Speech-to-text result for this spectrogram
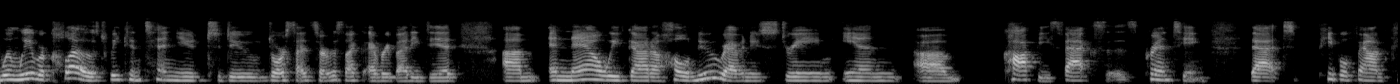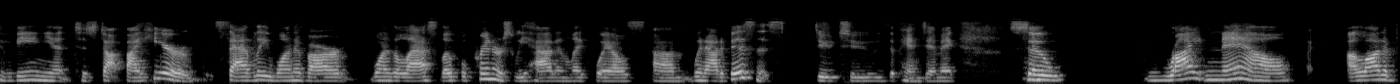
when we were closed, we continued to do doorside service like everybody did. Um, and now we've got a whole new revenue stream in um, copies, faxes, printing that people found convenient to stop by here. Sadly, one of our one of the last local printers we had in Lake Wales um, went out of business due to the pandemic. So right now, a lot of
